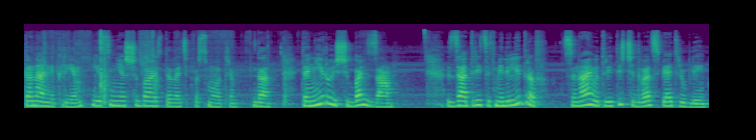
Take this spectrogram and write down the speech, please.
Тональный крем, если не ошибаюсь. Давайте посмотрим. Да, тонирующий бальзам. За 30 миллилитров цена его 3025 рублей.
